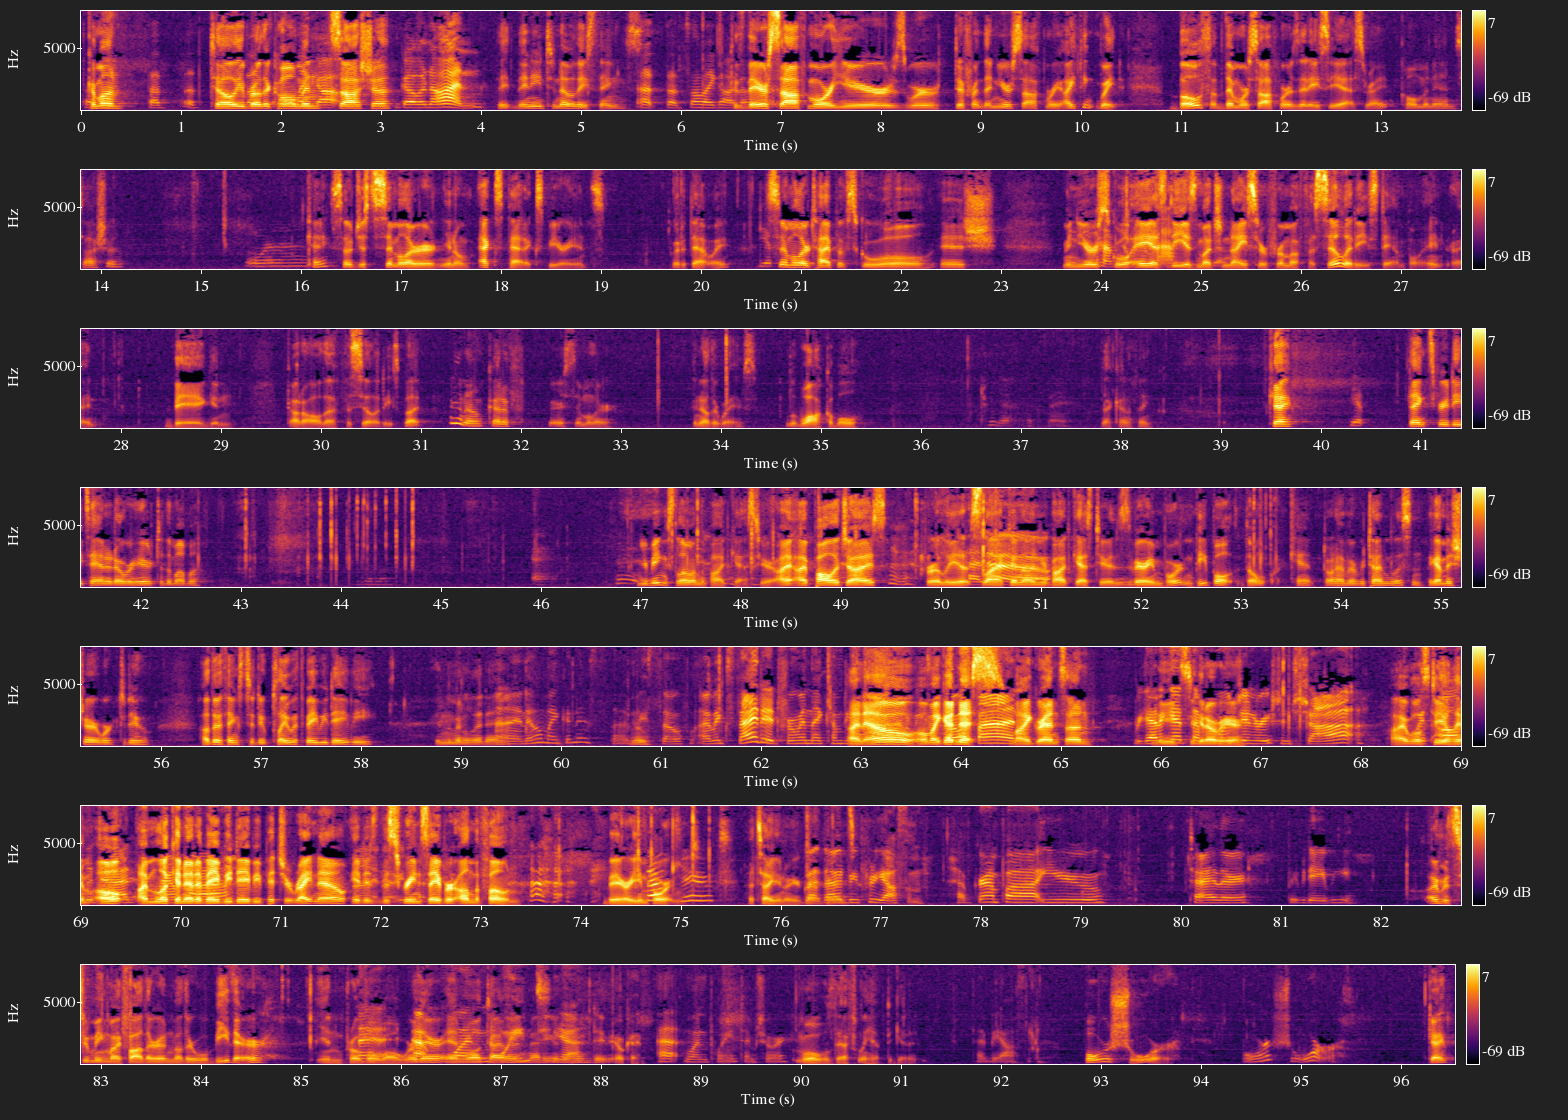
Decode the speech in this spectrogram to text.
Come on, that, that's tell your brother That's Coleman. Sasha. going on. They, they need to know these things. That, that's all I got. Because their on. sophomore years were different than your sophomore year. I think, wait, both of them were sophomores at ACS, right? Coleman and Sasha? Okay, so just similar, you know, expat experience. Put it that way. Yep. Similar type of school ish. I mean, You your didn't have to school ASD is much though. nicer from a facility standpoint, right? Big and got all the facilities, but you know, kind of very similar in other ways. Walkable, Yeah, that's nice. that kind of thing. Okay. Yep. Thanks for your deets. Hand it over here to the mama. You're being slow on the podcast here. I, I apologize for Leah slacking on your podcast here. This is very important. People don't can't don't have every time to listen. They got missionary work to do, other things to do. Play with baby Davy, in the middle of the day. I know, my goodness, that would No. be so. I'm excited for when they come to. I know. Oh my so goodness. fun. My grandson. we gotta needs get to the get over here. generation shot. I will steal him. Oh, I'm looking at a baby Davy picture right now. It oh, I is the know, said- screensaver on the phone. Very So important. cute. That's how you know your But that would be pretty awesome. Have Grandpa, you, Tyler, baby Davy. I'm assuming my father and mother will be there in Provo Uh, while we're there, and while Tyler and point, Maddie are yeah. there. Okay. At one point, I'm sure Well, we'll definitely have to get it that'd be awesome. for sure. For sure. Okay.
